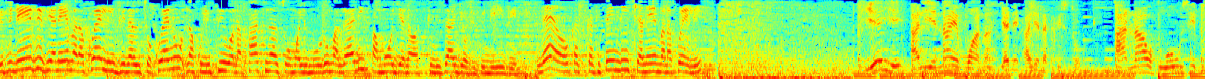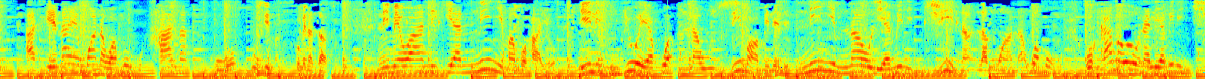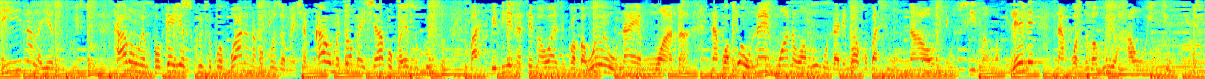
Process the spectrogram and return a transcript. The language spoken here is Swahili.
vipindi hivi vya neema na kweli vinaletwa kwenu na kulipiwa na ptns wa mwalimu huruma gadi pamoja na wasikilizaji wa vipindi hivi. Leo katika kipindi cha neema na kweli yeye aliye naye mwana yani aliye na kristo anao huo uzima. Asiye naye mwana wa mungu hana huo uzima. Kumi na tatu nimewaandikia ninyi mambo hayo ili mjue ya kuwa mna uzima wa milele. Ninyi mnaoliamini jina la mwana wa mungu. Kwa kama wewe unaliamini jina la yesu kristo kama umempokea yesu kristo kwa bwana na mwokozi wa maisha kama umetoa maisha yako kwa yesu kristo basi bibilia inasema wazi kwamba wewe unaye mwana na kwa kuwa unaye mwana wa mungu ndani mwako basi unao uzima wa milele na kwa sababu hiyo hauingi hukumu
